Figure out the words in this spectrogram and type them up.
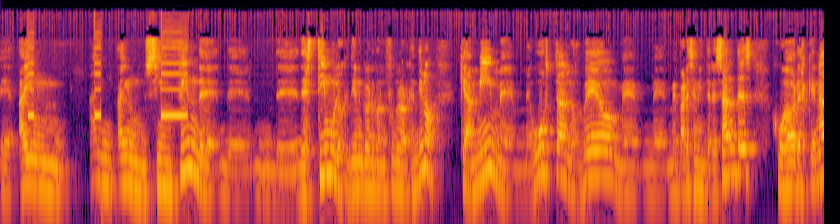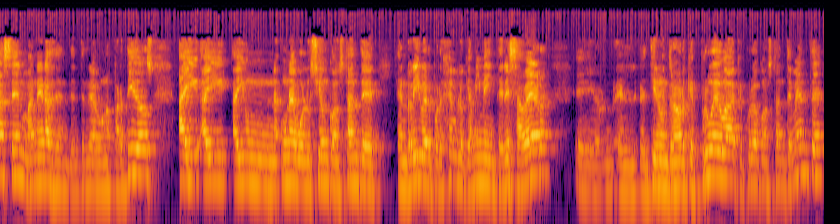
eh, hay, un, hay, un, hay un sinfín de, de, de, estímulos que tienen que ver con el fútbol argentino que a mí me, me gustan, los veo, me, me, parecen interesantes, jugadores que nacen, maneras de, de entender algunos partidos. Hay, hay, hay un, una evolución constante en River, por ejemplo, que a mí me interesa ver. Eh, tiene un entrenador que prueba, que prueba constantemente,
